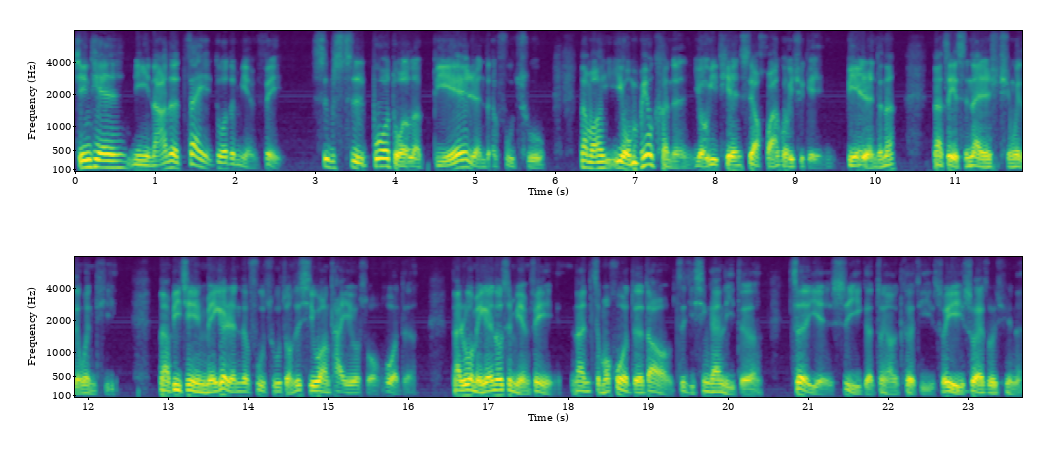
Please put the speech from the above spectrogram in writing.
今天你拿的再多的免费，是不是剥夺了别人的付出？那么有没有可能有一天是要还回去给别人的呢？那这也是耐人寻味的问题。那毕竟每个人的付出，总是希望他也有所获得。那如果每个人都是免费，那怎么获得到自己心安理得？这也是一个重要的课题。所以说来说去呢，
